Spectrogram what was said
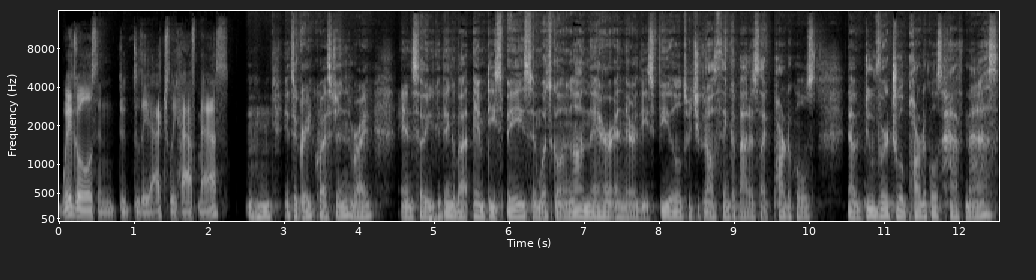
wiggles and do, do they actually have mass? Mm-hmm. It's a great question, right? And so you can think about empty space and what's going on there. And there are these fields, which you can also think about as like particles. Now, do virtual particles have mass?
